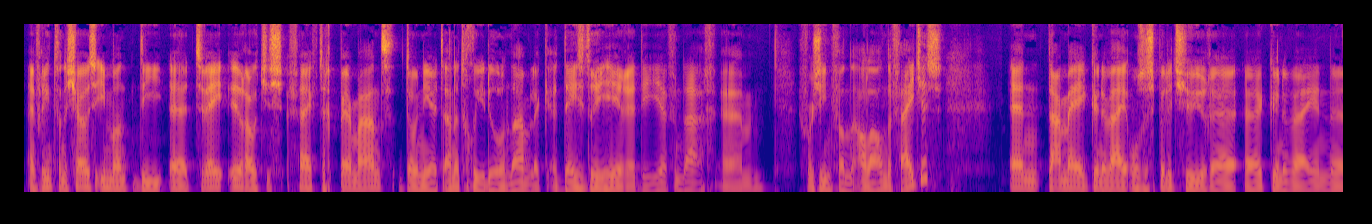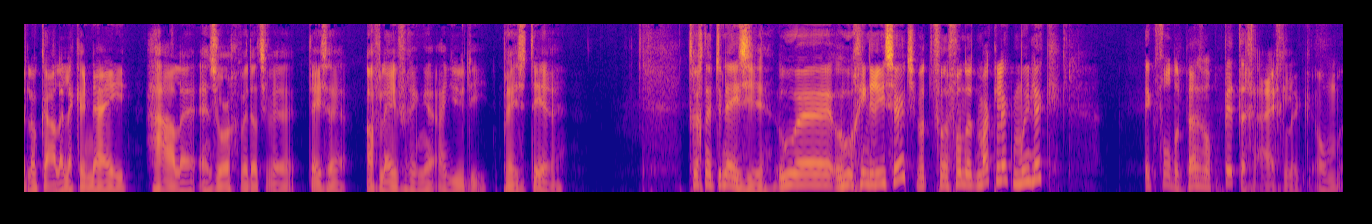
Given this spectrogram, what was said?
Een vriend van de show is iemand die eh 2 eurotjes 50 per maand doneert aan het goede doel. Namelijk eh, deze drie heren die eh, vandaag ehm, voorzien van allerhande feitjes. En daarmee kunnen wij onze spulletjes huren, eh, kunnen wij een eh, lokale lekkernij halen... en zorgen we dat we deze afleveringen aan jullie presenteren. Terug naar Tunesië. Hoe, eh, hoe ging de research? Wat, vond je het makkelijk, moeilijk? Ik vond het best wel pittig eigenlijk. Om,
